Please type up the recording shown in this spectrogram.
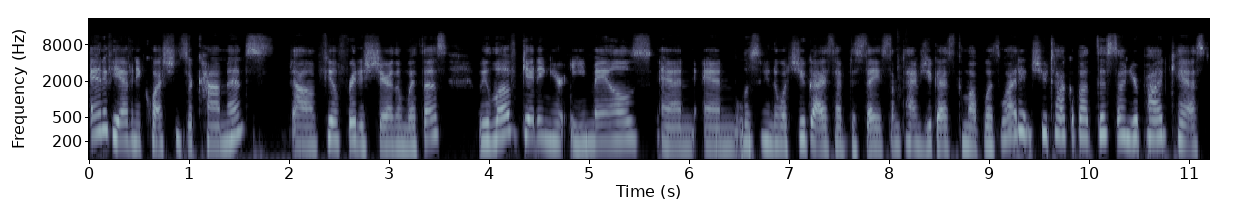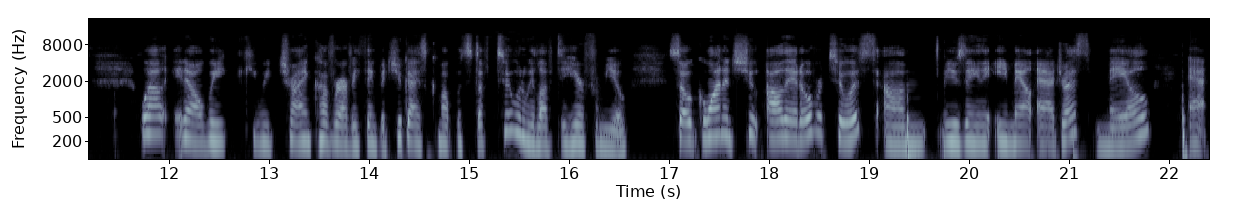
And if you have any questions or comments, uh, feel free to share them with us. We love getting your emails and, and listening to what you guys have to say. Sometimes you guys come up with, why didn't you talk about this on your podcast? Well, you know, we, we try and cover everything, but you guys come up with stuff too, and we love to hear from you. So go on and shoot all that over to us, um, using the email address mail at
